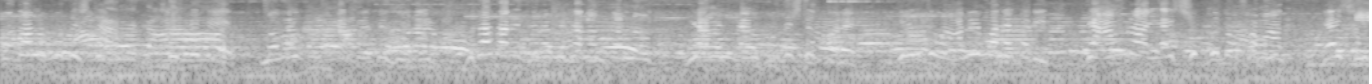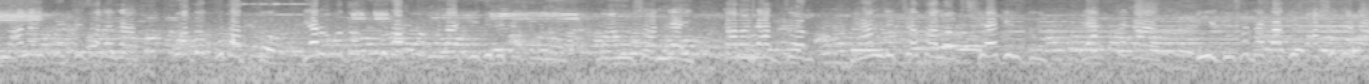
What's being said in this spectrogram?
প্রধান উপদেষ্টা পৃথিবীতে নোবেল পুরস্কার পেয়েছে ওরা ক্ষুদা দারিদ্র মেটানোর জন্য গ্রামীণ ব্যাংক প্রতিষ্ঠা করে। কিন্তু আমি মনে করি যে আমরা এই শিক্ষিত সমাজ, এই নানান প্রতিষ্ঠানেরা কত ক্ষুধার্ত। এর মতো ক্ষুধার্ত মনে হয় পৃথিবীতে কোনো মানুষ আর নেই। কারণ একজন ভ্যান রিক্সা চালক, সে কিন্তু এক টাকা কি দুশো টাকা কি পাঁচশো টাকা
